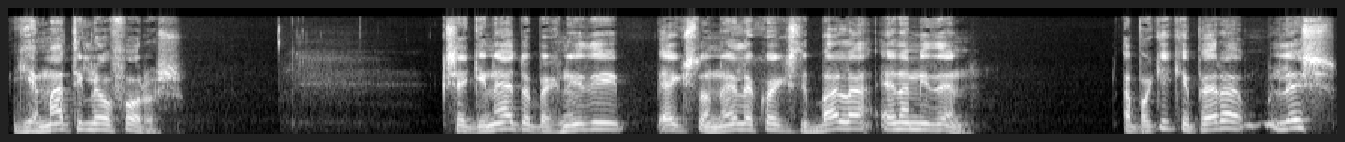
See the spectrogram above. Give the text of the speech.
Γεμάτη λεωφόρος. Ξεκινάει το παιχνίδι, έχεις τον έλεγχο, έχεις την μπάλα, ένα-μηδέν. Από εκεί και πέρα λες,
